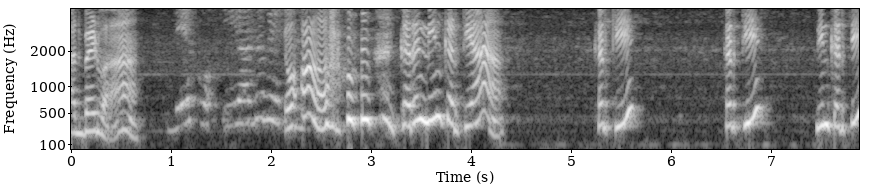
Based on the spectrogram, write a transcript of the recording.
ಅದು ಬೇಡವಾ? ಕರೆ ನೀನು ಕಟ್ತೀಯಾ? ಕಟ್ತಿ? ಕಟ್ತಿ? ನೀನು ಕಟ್ತಿ?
